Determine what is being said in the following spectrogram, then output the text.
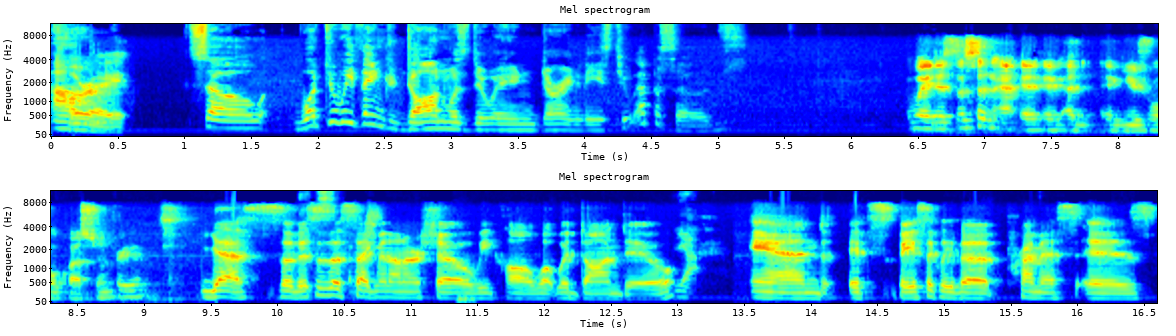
Um, All right. So, what do we think Dawn was doing during these two episodes? Wait, is this an, a, a, a question for you? Yes. So this is a segment on our show we call "What Would Dawn Do?" Yeah. And it's basically the premise is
